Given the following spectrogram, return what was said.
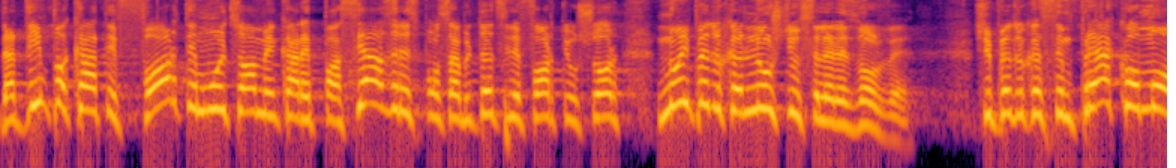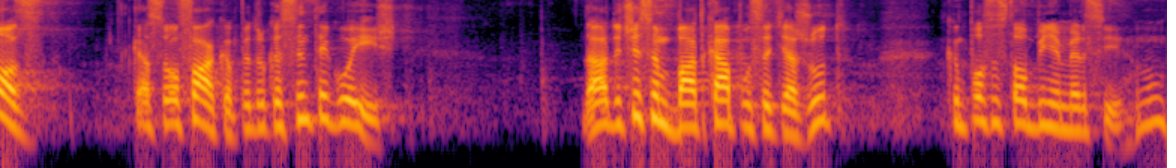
Dar din păcate, foarte mulți oameni care pasează responsabilitățile foarte ușor, nu pentru că nu știu să le rezolve, ci pentru că sunt prea comozi ca să o facă, pentru că sunt egoiști. Da? De ce să-mi bat capul să te ajut când pot să stau bine, mersi? Nu?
